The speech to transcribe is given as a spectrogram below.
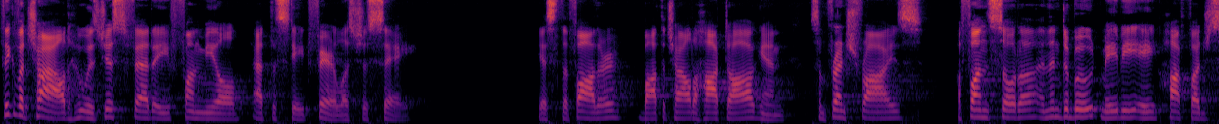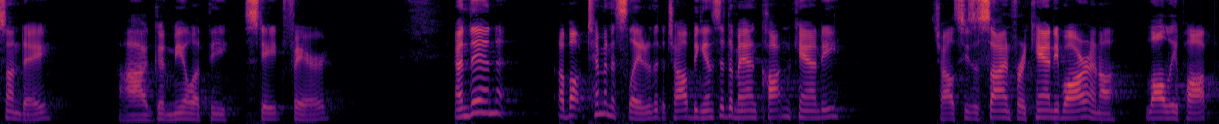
Think of a child who was just fed a fun meal at the state fair, let's just say. Yes, the father bought the child a hot dog and some french fries, a fun soda, and then to boot, maybe a hot fudge sundae. Ah, good meal at the state fair. And then, about 10 minutes later, the child begins to demand cotton candy. The child sees a sign for a candy bar and a lollipop.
